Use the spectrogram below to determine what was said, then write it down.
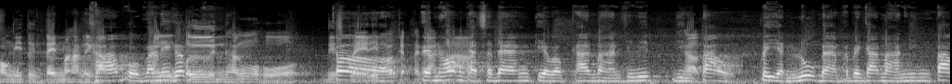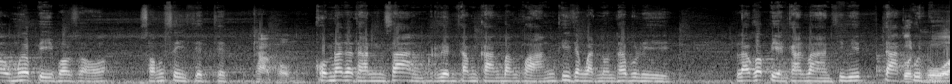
ห้องนี้ตื่นเต้นมากเลยคครัรับผมอันนี้ทั้ก็งปืนทั้งโอ้โหดิสก็เพลย์ที่ประกาศเป็นห้องจัดภาพแสดงเกี่ยวกับการประหารชีวิตยิงครับเป้า เปลี่ยนรูปแบบมาเป็นการประหารยิงเป้าเมื่อปีพศ 2477 ครับผม กรมราชทัณฑ์สร้างเรือนจำกลางบางขวางที่จังหวัดนนทบุรี แล้วก็เปลี่ยนการประหารชีวิตจากกดขุดหัหัวว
